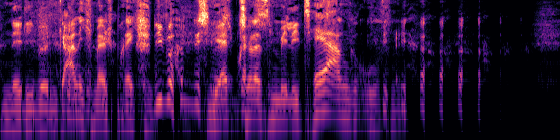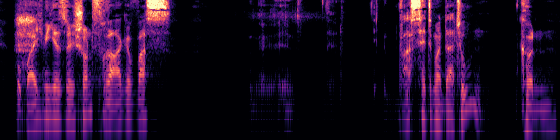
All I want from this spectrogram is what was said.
Nee, die würden gar nicht mehr sprechen. Die würden nicht Die mehr hätten schon das Militär angerufen. Wobei ich mich jetzt schon frage, was, was hätte man da tun können?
